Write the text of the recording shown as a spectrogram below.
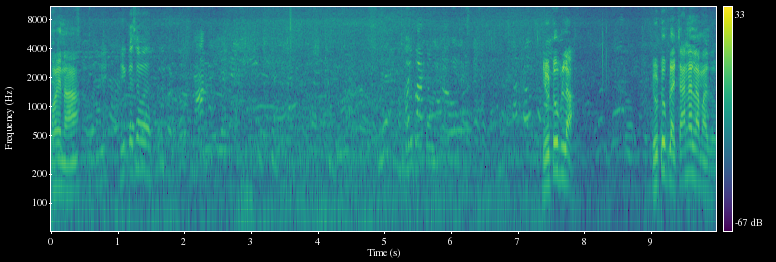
होय ना? कसं यूट्यूबला यूट्यूबला चॅनलला माझं.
